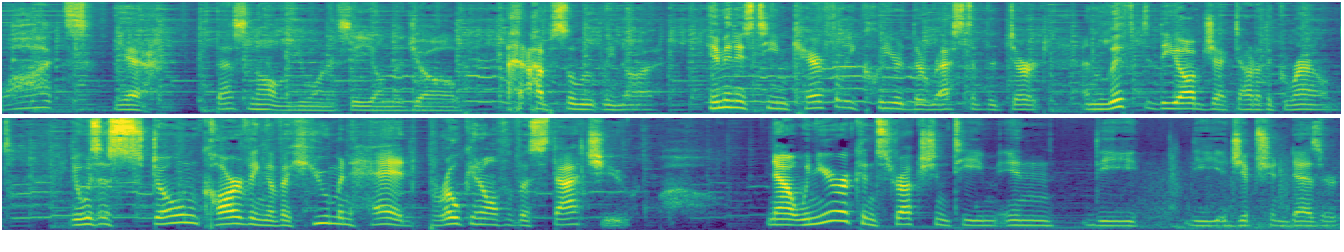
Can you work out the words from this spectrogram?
What? Yeah, That's not what you want to see on the job. Absolutely not. Him and his team carefully cleared the rest of the dirt and lifted the object out of the ground. It was a stone carving of a human head broken off of a statue. Now, when you're a construction team in the the Egyptian desert,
